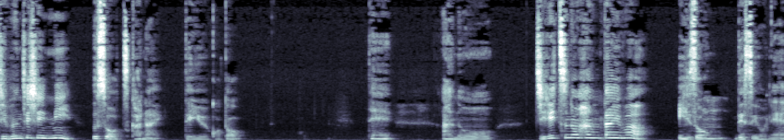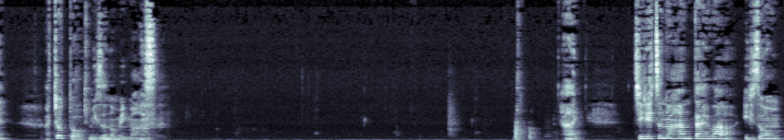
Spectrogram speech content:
自分自身に嘘をつかないっていうこと。で、あの、自立の反対は依存ですよね。あ、ちょっと水飲みます。はい。自立の反対は依存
